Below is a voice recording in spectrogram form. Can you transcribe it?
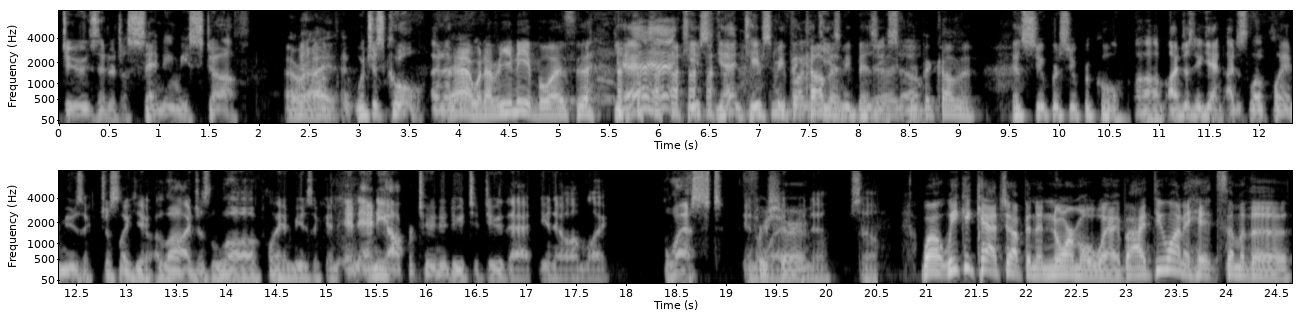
dudes that are just sending me stuff. All and, um, which is cool. And I yeah, mean, whatever you need, boys. Yeah, yeah. It keeps again keeps me keep it fucking coming. keeps me busy. Yeah, so keep it coming. It's super, super cool. Um, I just again I just love playing music, just like you. I love I just love playing music and, and any opportunity to do that, you know, I'm like blessed in For a way. sure. You know. So Well, we could catch up in a normal way, but I do want to hit some of the,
